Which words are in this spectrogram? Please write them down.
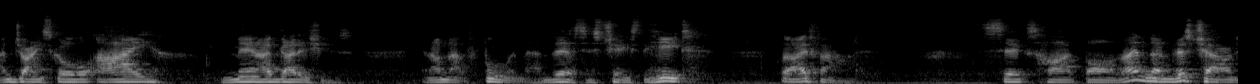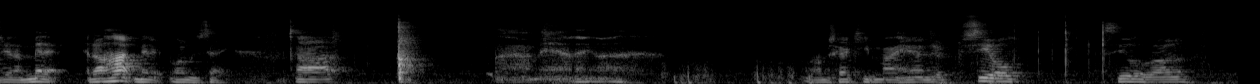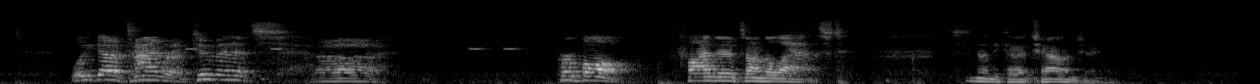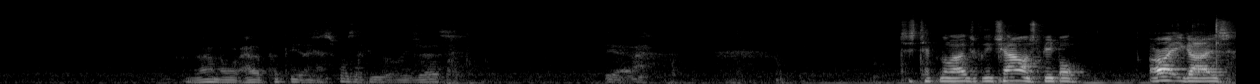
I'm Johnny Scoville. I, man, I've got issues. And I'm not fooling. This is Chase the Heat. What I found. Six hot balls. I haven't done this challenge in a minute. In a hot minute, one would say. Uh, oh, man, hang on. I'm just gonna keep my hand sealed. Sealed on them. Well, you got a timer of two minutes. Uh, per ball. Five minutes on the last. This is going to be kind of challenging. I don't know how to put the, I suppose I can do it like this. Yeah. Just technologically challenged people. All right, you guys.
